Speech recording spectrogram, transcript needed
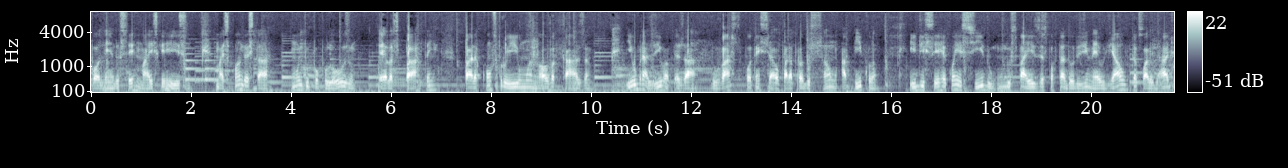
podendo ser mais que isso. Mas quando está muito populoso, elas partem para construir uma nova casa. E o Brasil, apesar do vasto potencial para a produção apícola e de ser reconhecido um dos países exportadores de mel de alta qualidade,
